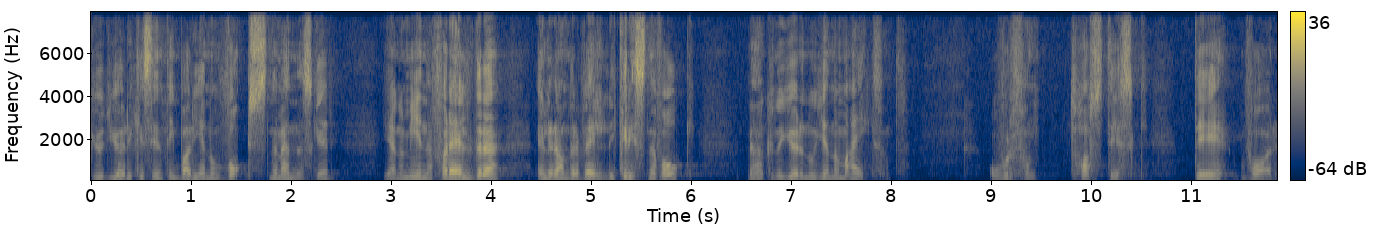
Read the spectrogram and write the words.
Gud gjør ikke sine ting bare gjennom voksne mennesker, gjennom mine foreldre eller andre veldig kristne folk. Men han kunne gjøre noe gjennom meg. Og hvor fantastisk det var,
